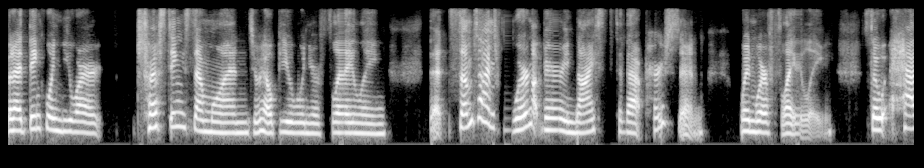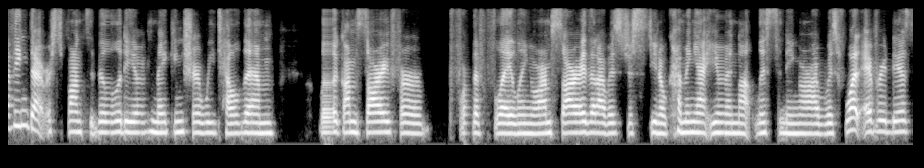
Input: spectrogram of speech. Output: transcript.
But I think when you are trusting someone to help you when you're flailing, that sometimes we're not very nice to that person when we're flailing. So having that responsibility of making sure we tell them, look, I'm sorry for for the flailing or i'm sorry that i was just you know coming at you and not listening or i was whatever it is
